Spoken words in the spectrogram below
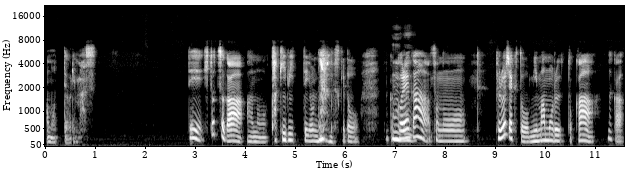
思っております。で一つがあの焚き火って呼んでるんですけどなんかこれがその、プロジェクトを見守るとかなんか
